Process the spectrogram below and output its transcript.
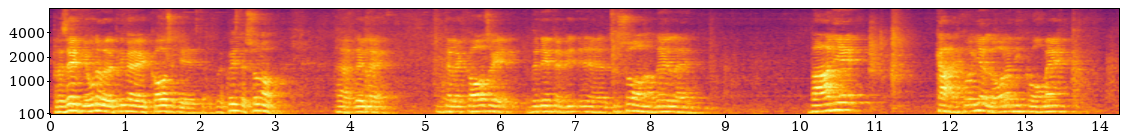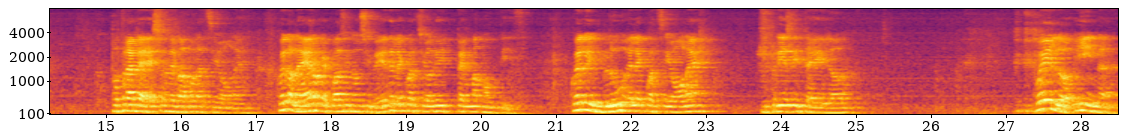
Per esempio una delle prime cose che, queste sono eh, delle, delle, cose, vedete eh, ci sono delle varie calcoli allora di come potrebbe essere l'evaporazione. Quello nero che quasi non si vede è l'equazione di Pemma-Montiz. Quello in blu è l'equazione di Priestley-Taylor. Quello in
